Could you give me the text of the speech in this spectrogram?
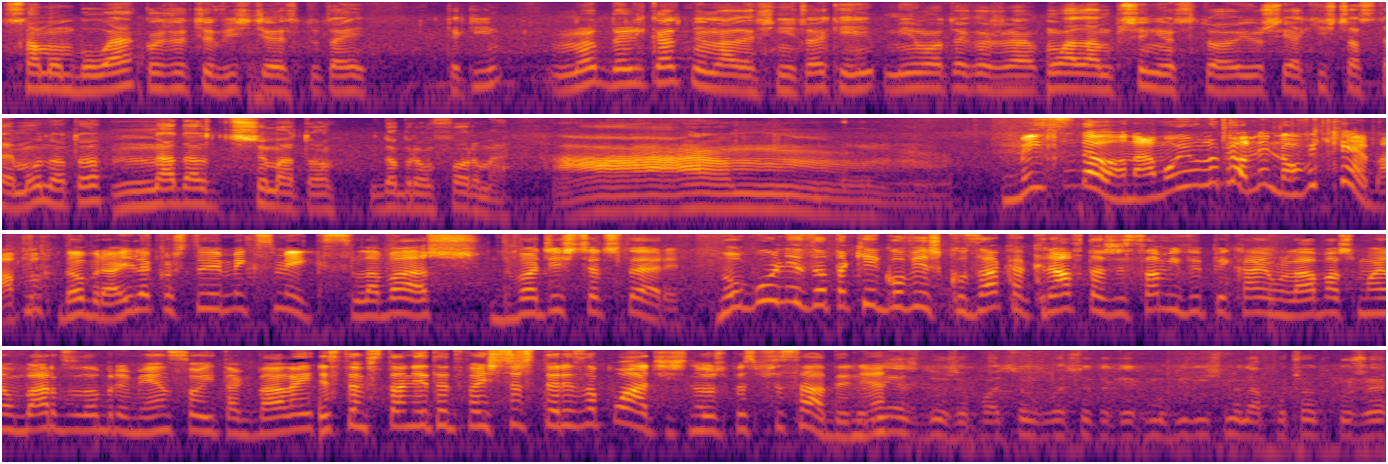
samą bułę, tylko rzeczywiście jest tutaj taki no, delikatny naleśniczek i mimo tego, że Mualan przyniósł to już jakiś czas temu, no to nadal trzyma to dobrą formę. Miss Dona, mój ulubiony nowy kebab. Dobra, ile kosztuje Mix Mix? Lawasz 24. No ogólnie za takiego, wiesz, kozaka, krafta, że sami wypiekają lawasz, mają bardzo dobre mięso i tak dalej. Jestem w stanie te 24 zapłacić, no już bez przesady, Nie nie? jest dużo, patrząc właśnie tak jak mówiliśmy na początku, że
